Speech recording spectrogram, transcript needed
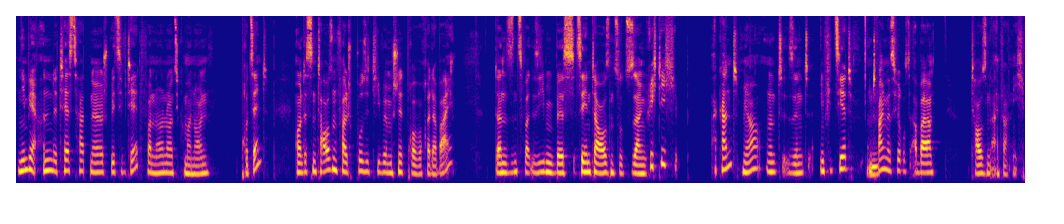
nehmen wir an, der Test hat eine Spezifität von 99,9% und es sind 1000 falsch positive im Schnitt pro Woche dabei, dann sind zwar 7.000 bis 10.000 sozusagen richtig erkannt, ja, und sind infiziert und Mhm. tragen das Virus, aber 1000 einfach nicht.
